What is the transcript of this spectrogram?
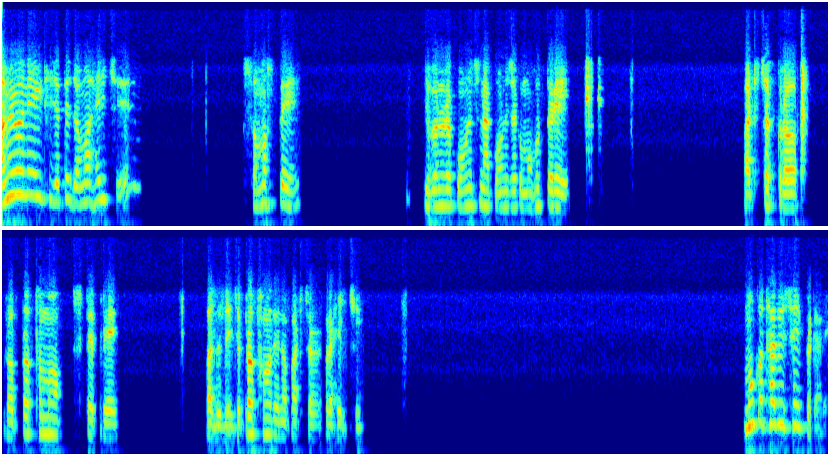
ଆମେମାନେ ଏଇଠି ଯେତେ ଜମା ହେଇଛେ ସମସ୍ତେ ଜୀବନର କୌଣସି ନା କୌଣସି ଏକ ମୁହୂର୍ତ୍ତରେ ପାଠଚକ୍ରର ପ୍ରଥମ ଷ୍ଟେପ୍ରେ ପାଦ ଦେଇଛେ ପ୍ରଥମ ଦିନ ପାଠଚକ୍ର ହେଇଛି ମୋ କଥା ବି ସେଇ ପ୍ରକାରେ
